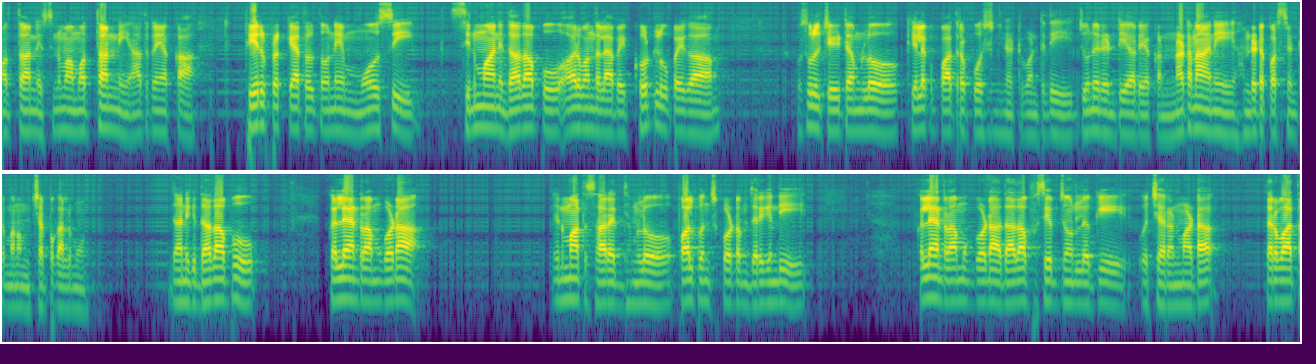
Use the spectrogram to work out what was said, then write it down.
మొత్తాన్ని సినిమా మొత్తాన్ని అతని యొక్క పేరు ప్రఖ్యాతలతోనే మోసి సినిమాని దాదాపు ఆరు వందల యాభై కోట్లకు పైగా వసూలు చేయటంలో కీలక పాత్ర పోషించినటువంటిది జూనియర్ ఎన్టీఆర్ యొక్క నటన అని హండ్రెడ్ పర్సెంట్ మనం చెప్పగలము. దానికి దాదాపు కళ్యాణ్ రామ్ కూడా నిర్మాత సారథ్యంలో పాల్పంచుకోవడం జరిగింది. కళ్యాణ్ రామ్ కూడా దాదాపు సేఫ్ జోన్లోకి వచ్చారనమాట తర్వాత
